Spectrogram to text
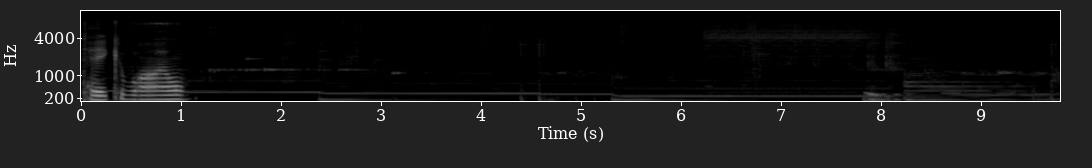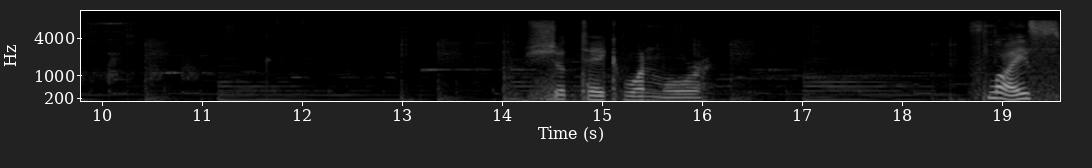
take a while. Should take one more slice.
